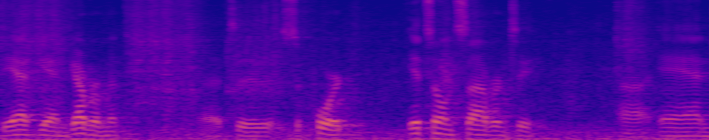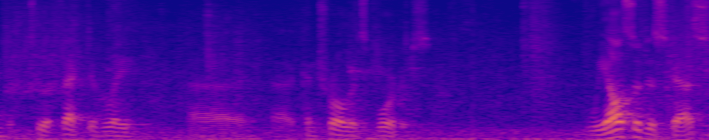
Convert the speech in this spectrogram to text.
the Afghan government to support its own sovereignty and to effectively control its borders. We also discussed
